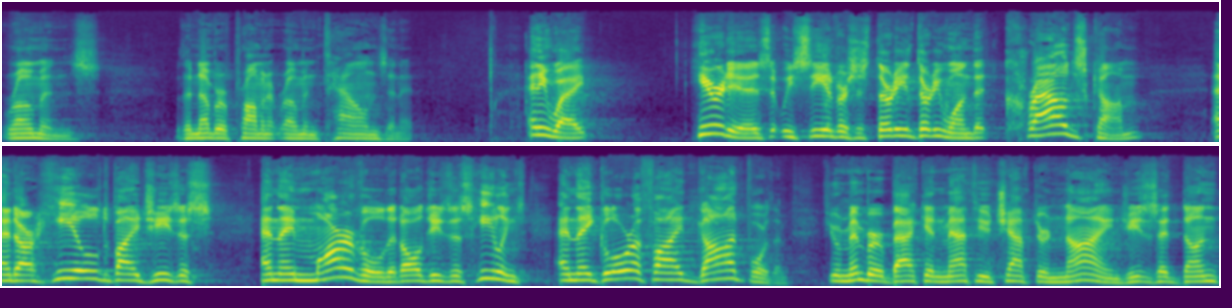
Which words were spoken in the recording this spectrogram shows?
Romans, with a number of prominent Roman towns in it. Anyway, here it is that we see in verses 30 and 31 that crowds come and are healed by Jesus and they marveled at all Jesus' healings and they glorified God for them. If you remember back in Matthew chapter 9, Jesus had done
